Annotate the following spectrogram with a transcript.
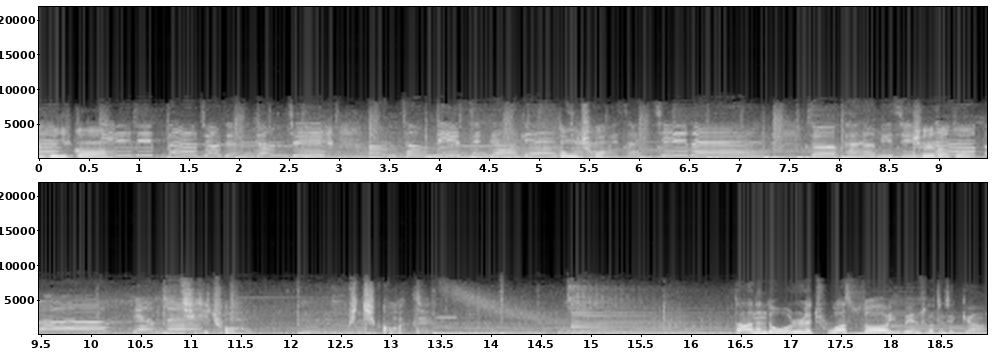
해보니까 너무 좋아. 죄라도 지나버렸네. 되게 좋아 미칠 것 같아 나는 너 원래 좋았어 이 왼수 같은 새끼야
